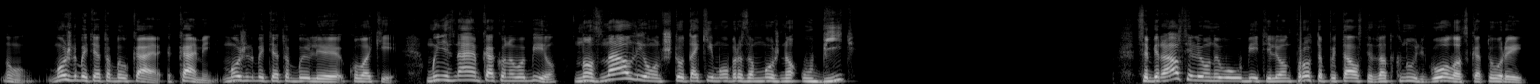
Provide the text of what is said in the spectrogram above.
ну, может быть, это был камень, может быть, это были кулаки. Мы не знаем, как он его бил, но знал ли он, что таким образом можно убить? Собирался ли он его убить, или он просто пытался заткнуть голос, который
